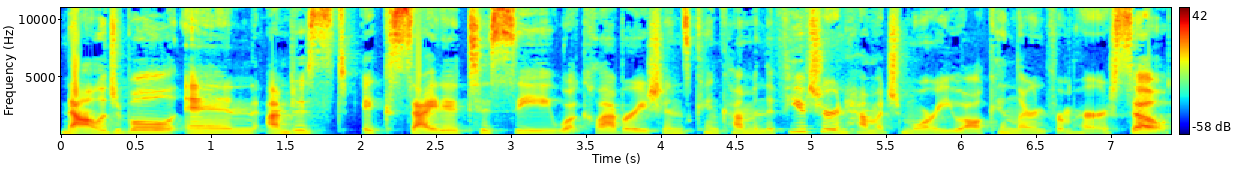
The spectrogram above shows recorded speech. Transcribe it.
knowledgeable. And I'm just excited to see what collaborations can come in the future and how much more you all can learn from her. So,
